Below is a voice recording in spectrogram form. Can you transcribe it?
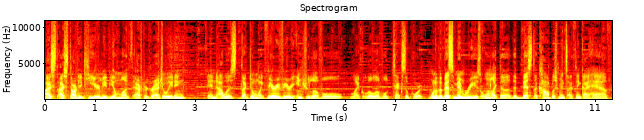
I, I started here maybe a month after graduating and I was like doing like very, very entry level, like low level tech support. One of the best memories or one of like the, the best accomplishments I think I have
